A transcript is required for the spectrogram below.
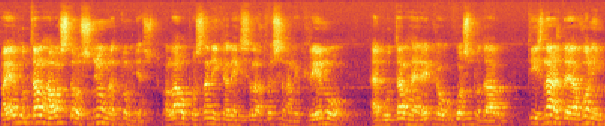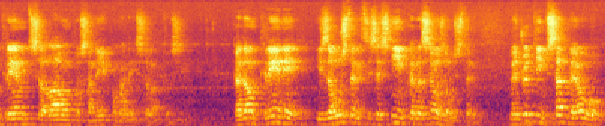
Pa je Ebu Talha ostao s njom na tom mjestu. Allah poslanik alaihi salatu wasalam je krenuo, a Ebu Talha je rekao gospodaru, ti znaš da ja volim krenuti sa Allahom poslanikom alaihi salatu wasalam. kada on krene i zaustaviti se s njim kada se on zaustavi. Međutim, sad me ovo,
